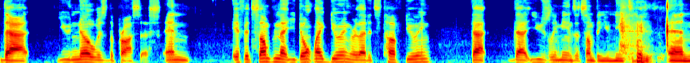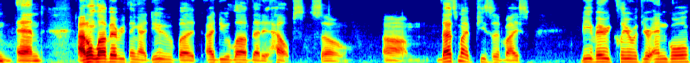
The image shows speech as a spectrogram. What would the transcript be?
that you know is the process and if it's something that you don't like doing or that it's tough doing that that usually means it's something you need to do and and i don't love everything i do but i do love that it helps so um that's my piece of advice be very clear with your end goal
